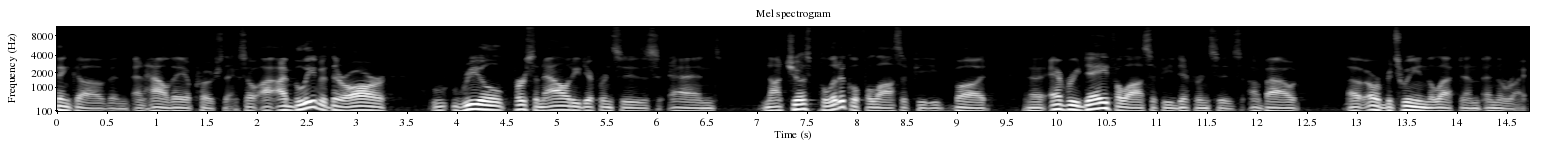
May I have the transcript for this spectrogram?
think of and, and how they approach things. So I, I believe that there are r- real personality differences and not just political philosophy, but uh, everyday philosophy differences about uh, or between the left and, and the right.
